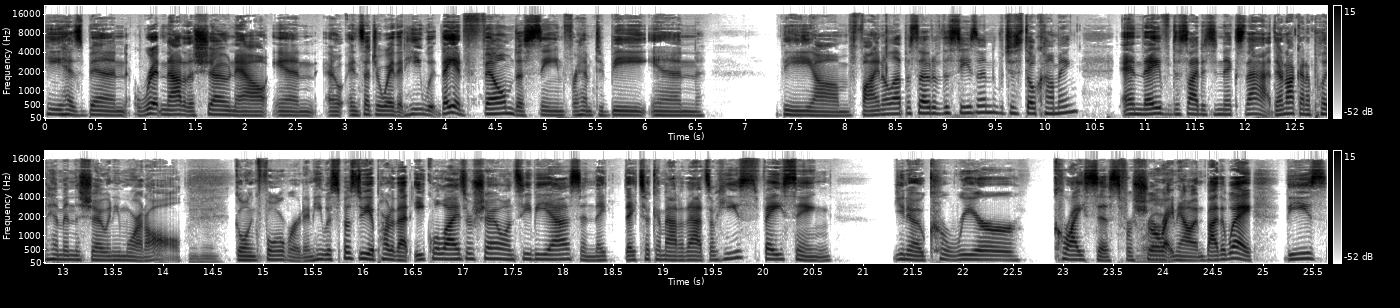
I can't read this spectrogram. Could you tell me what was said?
he has been written out of the show now in in such a way that he would they had filmed a scene for him to be in the um final episode of the season which is still coming and they've decided to nix that they're not going to put him in the show anymore at all going forward and he was supposed to be a part of that equalizer show on cbs and they they took him out of that so he's facing you know, career crisis for sure right. now. And by the way, these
